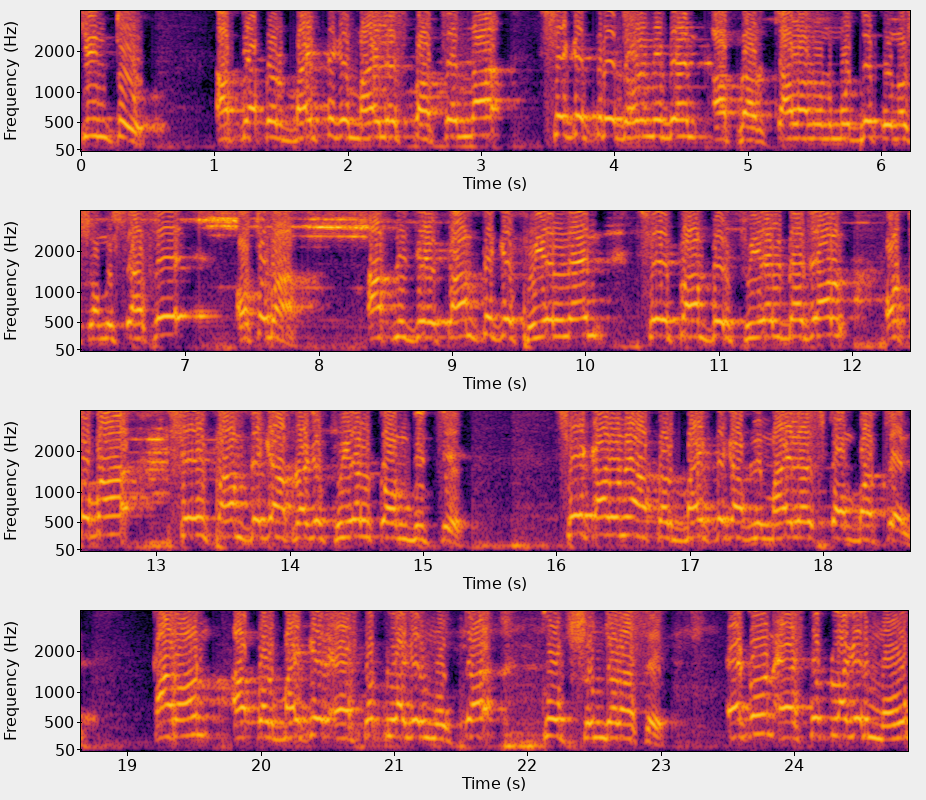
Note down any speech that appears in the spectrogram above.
কিন্তু আপনি আপনার বাইক থেকে মাইলেজ পাচ্ছেন না, সেক্ষেত্রে ধরে নেবেন আপনার চালানোর মধ্যে কোনো সমস্যা আছে। অথবা আপনি যে পাম্প থেকে ফুয়েল নেন, সেই পাম্পের ফুয়েল ভেজাল, অথবা সেই পাম্প থেকে আপনাকে ফুয়েল কম দিচ্ছে। সেই কারণে আপনার বাইক থেকে আপনি মাইলেজ কম পাচ্ছেন। কারণ আপনার বাইকের প্লাগের মুখটা খুব সুন্দর আছে। এখন স্টেপ প্লাগের মুখ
